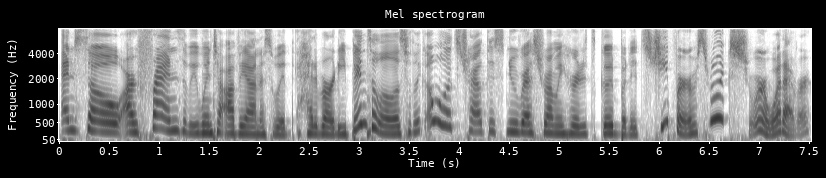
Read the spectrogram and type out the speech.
And so our friends that we went to Avellanas with had already been to Lola's. So like, oh, well, let's try out this new restaurant. We heard it's good, but it's cheaper. So we're like, sure, whatever.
